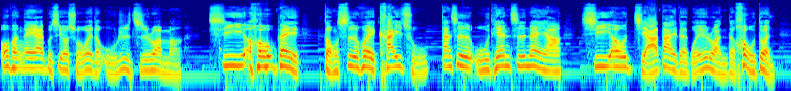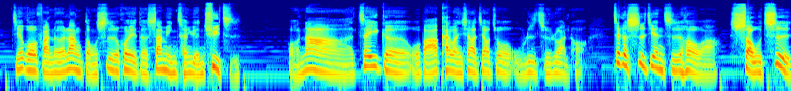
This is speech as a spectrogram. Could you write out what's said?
，OpenAI 不是有所谓的五日之乱吗？CEO 被董事会开除，但是五天之内啊，CEO 夹带的微软的后盾，结果反而让董事会的三名成员去职。哦，那这个我把它开玩笑叫做五日之乱哈。这个事件之后啊，首次。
